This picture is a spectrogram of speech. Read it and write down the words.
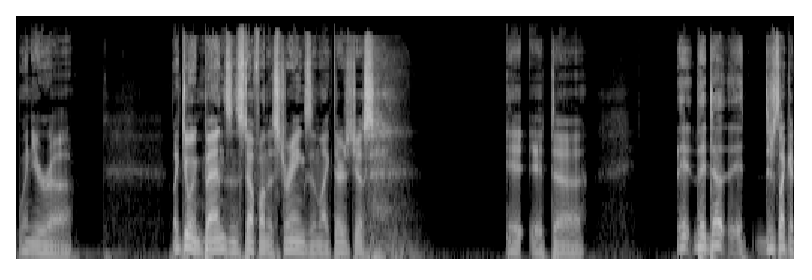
when you're uh, like doing bends and stuff on the strings, and like there's just it it uh it does it there's like a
